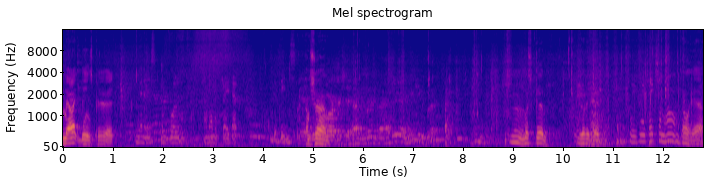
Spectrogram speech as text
mean, I like beans, period. I'm gonna bowl. I wanna try that. The beans. I'm sure I'm. Mmm, looks good. Really good. Well, you're gonna take some home. Oh, yeah.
